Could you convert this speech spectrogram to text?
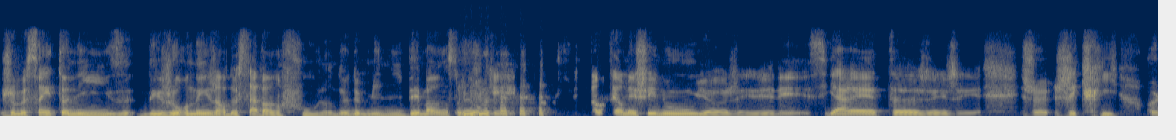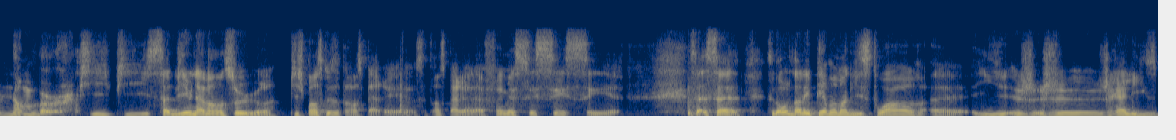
je me syntonise des journées genre de savant fou, de, mini démence. OK, enfermé chez nous, j'ai des cigarettes, euh, j'écris un number, puis, puis ça devient une aventure, puis je pense que ça transparaît, ça transparaît à la fin, mais c'est c'est drôle, dans les pires moments de l'histoire, euh, je, je, réalise,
